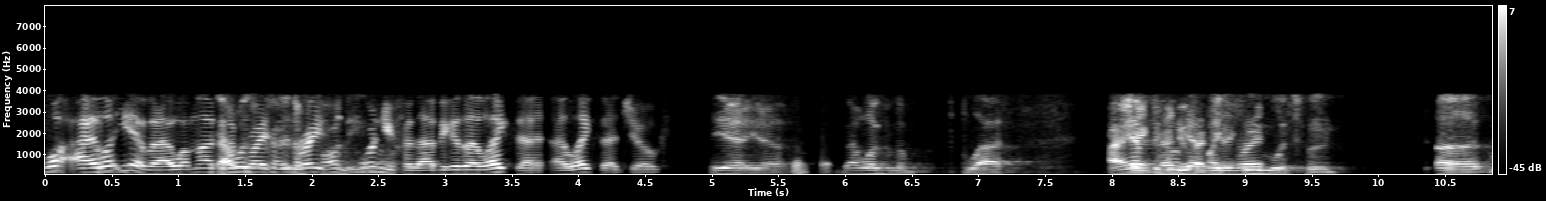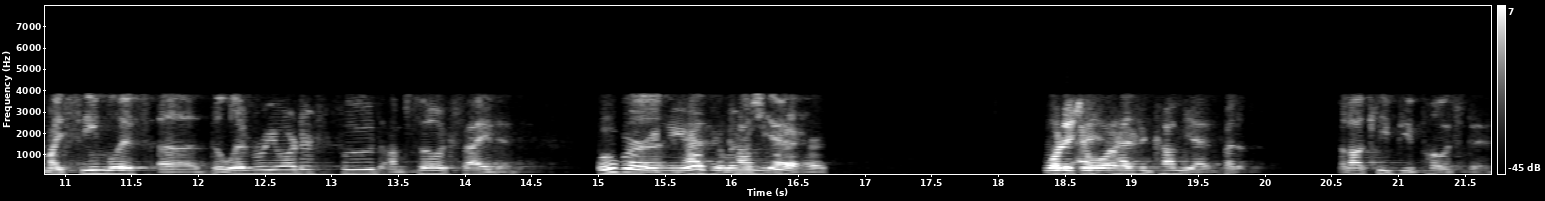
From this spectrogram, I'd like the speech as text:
Well, I like. Yeah, but I, I'm not That going was to price it kinda right funny, warn you for that because I like that. I like that joke. yeah, yeah. That wasn't a blast. I Shane, have to can I go get my anything right? seamless food. Uh my seamless uh delivery order food. I'm so excited. Uber Uh, in New York hasn't delivers come food. yet. I heard. What did you I- order? It hasn't come yet, but but I'll keep you posted.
